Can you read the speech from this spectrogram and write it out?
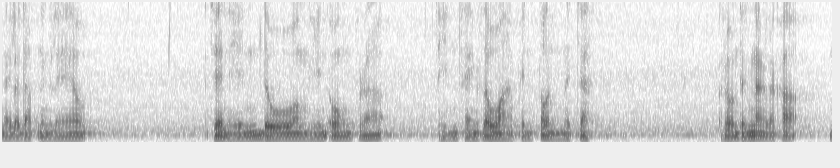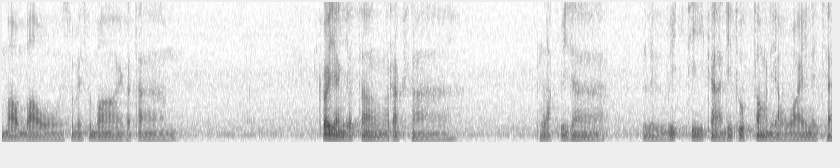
ในระดับหนึ่งแล้ว เช่นเห็นดวง เห็นองค์พระ เห็นแสงสว่างเป็นต้นนะจ๊ะ รวมถึงนั่งแล้วก็เบาๆ สบายๆก็ตาม ก็ยังจะต้องรักษา หลักวิชา หรือวิธีการที่ถูกต้องที่เอาไว้นะจ๊ะ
